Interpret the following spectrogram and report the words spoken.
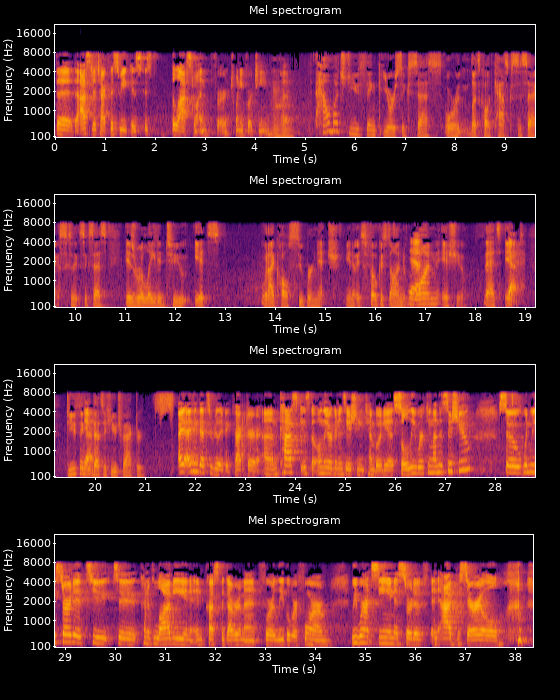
the, the acid attack this week is, is the last one for 2014. Mm-hmm. How much do you think your success, or let's call it CASC success, success is related to its what I call super niche. You know, it's focused on yeah. one issue. That's it. Yeah. Do you think yeah. that that's a huge factor? I, I, think that's a really big factor. Um, CASC is the only organization in Cambodia solely working on this issue. So when we started to to kind of lobby and, and press the government for legal reform, we weren't seen as sort of an adversarial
